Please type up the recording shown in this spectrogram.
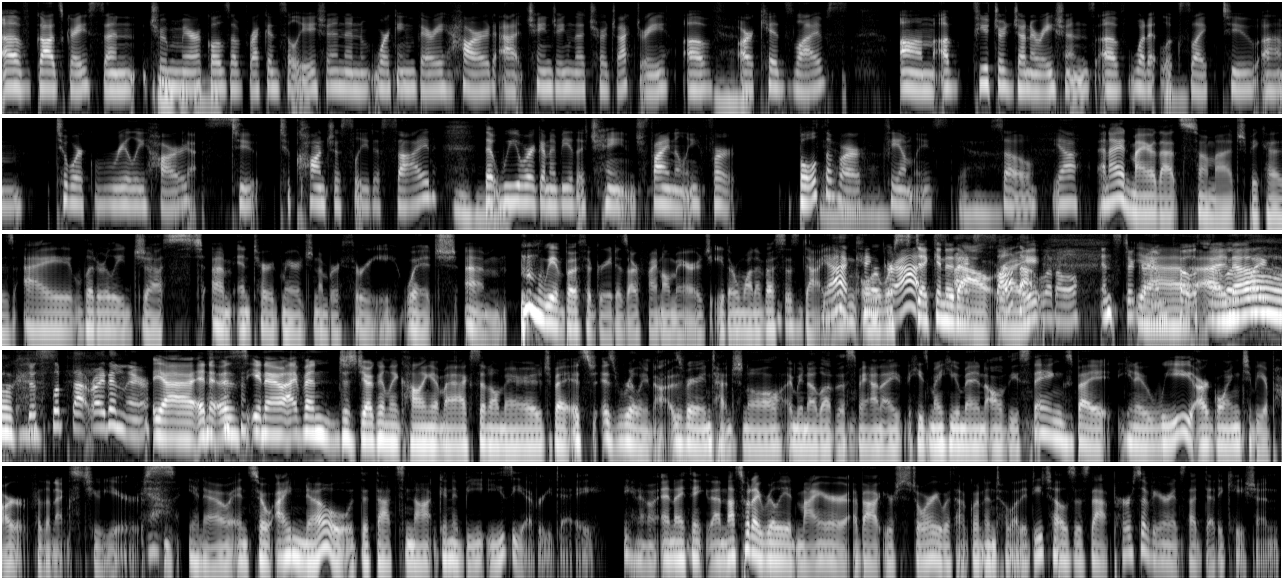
of God's grace and true Mm-hmm. miracles of reconciliation and working very hard at changing the trajectory of Yeah. our kids' lives, um, of future generations of what it looks Mm-hmm. like to um, to work really hard yes. to to consciously decide Mhm. that we were going to be the change finally for both of our families. yeah. So yeah, And I admire that so much because I literally just um, entered marriage number three, which um, we have both agreed is our final marriage. Either one of us is dying yeah, or we're sticking it I out, saw right? that little Instagram Yeah, post. I was know. Like, just slip that right in there. Yeah, and it was, you know, I've been just jokingly calling it my accidental marriage, but it's it's really not. It's very intentional. I mean, I love this man. I he's my human, all of these things, but you know, we are going to be apart for the next 2 years, you know. And so I know that that's not going to be easy every day. You know, and I think, and that's what I really admire about your story without going into a lot of details is that perseverance, that dedication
